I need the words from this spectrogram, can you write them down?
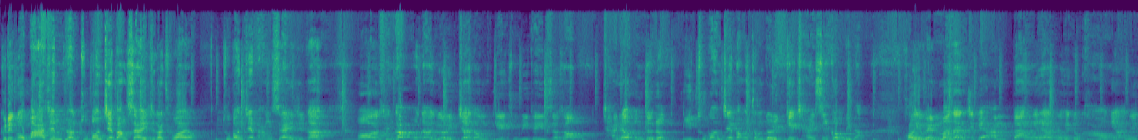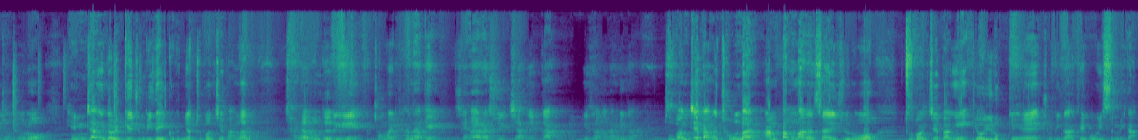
그리고 맞은편 두 번째 방 사이즈가 좋아요. 두 번째 방 사이즈가 어, 생각보다 10자 넘게 준비되어 있어서 자녀분들은 이 두 번째 방을 좀 넓게 잘 쓸 겁니다. 거의 웬만한 집의 안방이라고 해도 가언이 아닐 정도로 굉장히 넓게 준비되어 있거든요. 두 번째 방은 자녀분들이 정말 편하게 생활할 수 있지 않을까 예상을 합니다. 두 번째 방은 정말 안방만한 사이즈로 두 번째 방이 여유롭게 준비가 되고 있습니다.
